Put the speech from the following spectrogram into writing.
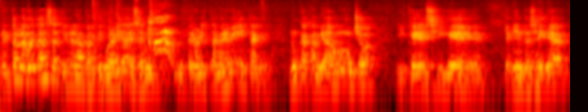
rector La Matanza tiene la particularidad de ser un, peronista menemista que nunca ha cambiado mucho y que sigue teniendo esa idea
